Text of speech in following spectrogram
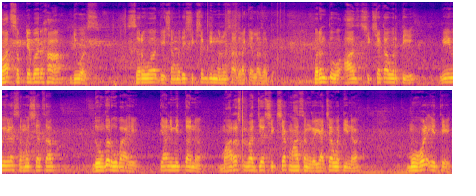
पाच सप्टेंबर हा दिवस सर्व देशामध्ये शिक्षक दिन म्हणून साजरा केला जातो. परंतु आज शिक्षकावरती वेगवेगळ्या समस्याचा डोंगर उभा आहे. त्यानिमित्तानं महाराष्ट्र राज्य शिक्षक महासंघ याच्या वतीनं मोहोळ येथे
